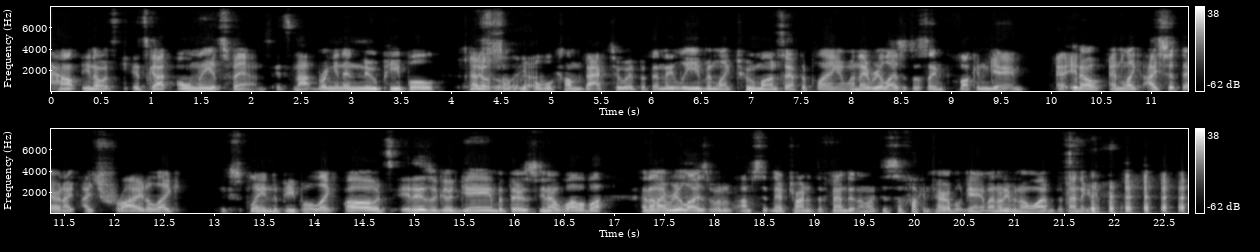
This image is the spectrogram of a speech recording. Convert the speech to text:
how, you know, it's, it's got only its fans. It's not bringing in new people. You know, some Absolutely people will come back to it, but then they leave in like two months after playing it when they realize it's the same fucking game. And, you know, and like I sit there and I, I try to like explain to people like, oh, it's it is a good game, but there's you know blah blah blah. And then I realize when I'm sitting there trying to defend it, I'm like, this is a fucking terrible game. I don't even know why I'm defending it.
